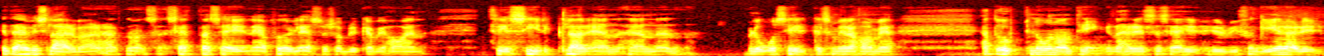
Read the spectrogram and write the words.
Det, är där vi slarvar. Att man sätta sig, när jag föreläser så brukar vi ha en tre cirklar. En, en, en blå cirkel som mera har med att uppnå någonting. Det här är så att säga hur, hur vi fungerar i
